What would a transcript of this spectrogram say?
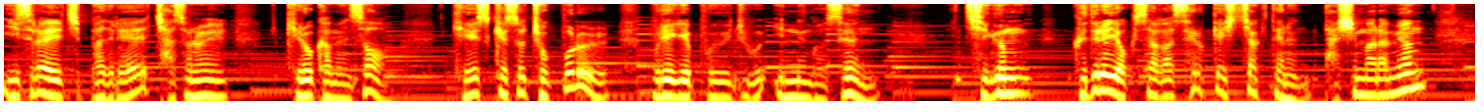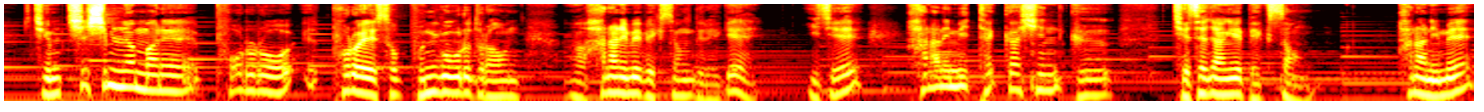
이스라엘 지파들의 자손을 기록하면서 계속해서 족보를 우리에게 보여주고 있는 것은 지금 그들의 역사가 새롭게 시작되는 다시 말하면 지금 70년 만에 포로로 포로에서 본국으로 돌아온 하나님의 백성들에게 이제 하나님이 택하신 그 제사장의 백성, 하나님의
